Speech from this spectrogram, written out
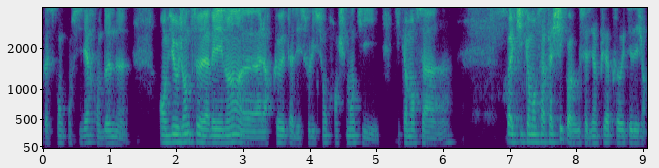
parce qu'on considère qu'on donne envie aux gens de se laver les mains alors que tu as des solutions franchement qui commencent à, qui commence à fâcher, quoi, où ça devient plus la priorité des gens.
